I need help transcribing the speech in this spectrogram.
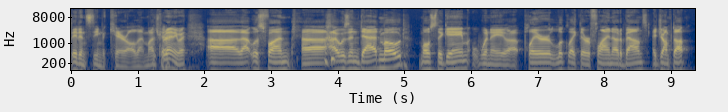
They didn't seem to care all that much, but anyway, uh, that was fun. Uh, I was in dad mode most of the game. When a uh, player looked like they were flying out of bounds, I jumped up.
